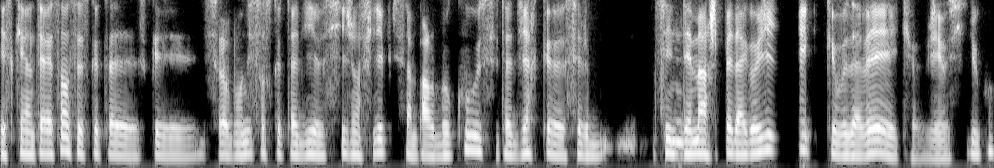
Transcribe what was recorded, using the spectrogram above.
Et ce qui est intéressant, c'est ce que tu as, ce que, se rebondit sur ce que tu as dit aussi, Jean-Philippe, que ça me parle beaucoup, c'est-à-dire que c'est, c'est une démarche pédagogique que vous avez et que j'ai aussi du coup,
